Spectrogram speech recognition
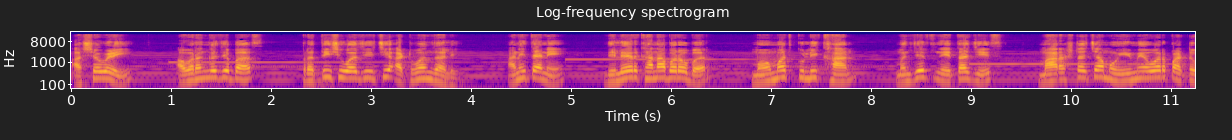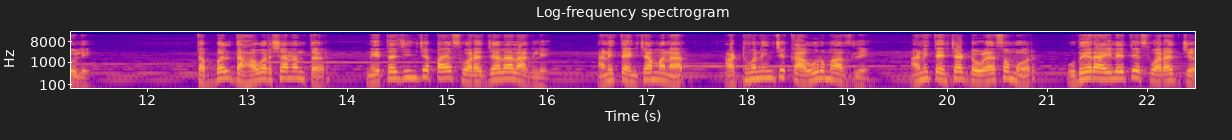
अशा वेळी औरंगजेबास प्रति शिवाजीची आठवण झाली आणि त्याने दिलेर खानाबरोबर मोहम्मद कुली खान म्हणजेच नेताजीस महाराष्ट्राच्या मोहिमेवर पाठवले. तब्बल दहा वर्षानंतर नेताजींचे पाय स्वराज्याला लागले आणि त्यांच्या मनात आठवणींचे काहूर माजले आणि त्यांच्या डोळ्यासमोर उभे राहिले ते स्वराज्य.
